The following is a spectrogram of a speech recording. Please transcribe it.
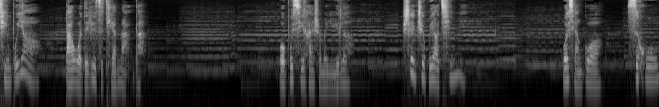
请不要把我的日子填满吧。我不稀罕什么娱乐，甚至不要亲密。我想过似乎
